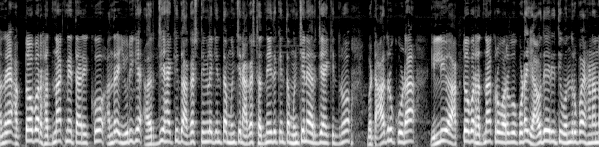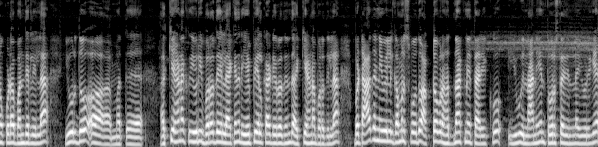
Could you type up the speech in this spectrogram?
ಅಂದರೆ ಅಕ್ಟೋಬರ್ ಹದಿನಾಲ್ಕನೇ ತಾರೀಕು, ಅಂದರೆ ಇವರಿಗೆ ಅರ್ಜಿ ಹಾಕಿದ್ದು ಆಗಸ್ಟ್ ತಿಂಗಳಿಗಿಂತ ಮುಂಚೆನೇ, ಆಗಸ್ಟ್ ಹದಿನೈದಕ್ಕಿಂತ ಮುಂಚೆನೇ ಅರ್ಜಿ ಹಾಕಿದ್ರು. ಬಟ್ ಆದರೂ ಕೂಡ ಇಲ್ಲಿ ಅಕ್ಟೋಬರ್ ಹದಿನಾಲ್ಕರವರೆಗೂ ಕೂಡ ಯಾವುದೇ ರೀತಿ ಒಂದು ರೂಪಾಯಿ ಹಣನೂ ಕೂಡ ಬಂದಿರಲಿಲ್ಲ. ಇವ್ರದ್ದು ಮತ್ತು ಅಕ್ಕಿ ಹಣ ಇವ್ರಿಗೆ ಬರೋದೇ ಇಲ್ಲ. ಯಾಕೆಂದರೆ ಎ ಪಿ ಎಲ್ ಕಾರ್ಡ್ ಇರೋದ್ರಿಂದ ಅಕ್ಕಿ ಹಣ ಬರೋದಿಲ್ಲ. ಬಟ್ ಆದರೆ ನೀವು ಇಲ್ಲಿ ಗಮನಿಸ್ಬೋದು ಅಕ್ಟೋಬರ್ ಹದಿನಾಲ್ಕನೇ ತಾರೀಕು ಇವು ನಾನೇನು ತೋರಿಸ್ತಾ ಇದ್ದೀನಿಲ್ಲ ಇವರಿಗೆ,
